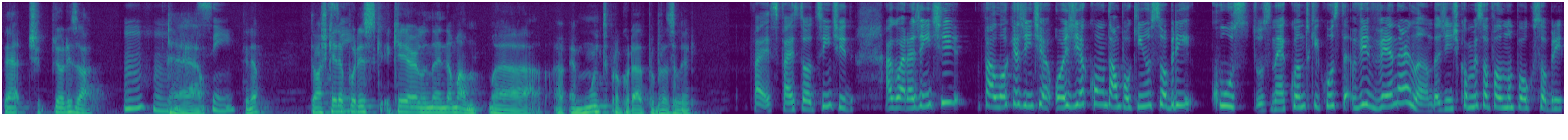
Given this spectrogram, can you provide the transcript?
né, te priorizar. Uhum, é, sim. Entendeu? Então, acho que é por isso que a Irlanda ainda é, uma, uma, é muito procurada para o brasileiro. Faz, faz todo sentido. Agora, a gente falou que a gente hoje ia contar um pouquinho sobre custos, né? Quanto que custa viver na Irlanda. A gente começou falando um pouco sobre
